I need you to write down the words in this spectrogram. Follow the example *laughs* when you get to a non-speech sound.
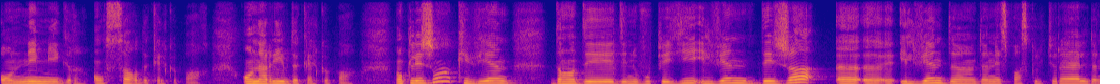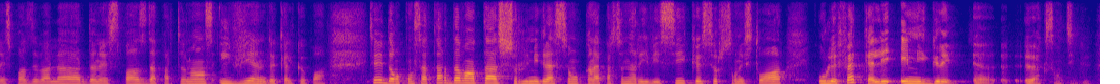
on émigre, on sort de quelque part, on arrive de quelque part. Donc, les gens qui viennent dans des, nouveaux pays, ils viennent déjà, euh, euh, ils viennent d'un espace culturel, d'un espace de valeurs, d'un espace d'appartenance, ils viennent de quelque part. donc, on s'attarde davantage sur l'immigration quand la personne arrive ici que sur son histoire ou le fait qu'elle est émigrée, euh, aigu.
